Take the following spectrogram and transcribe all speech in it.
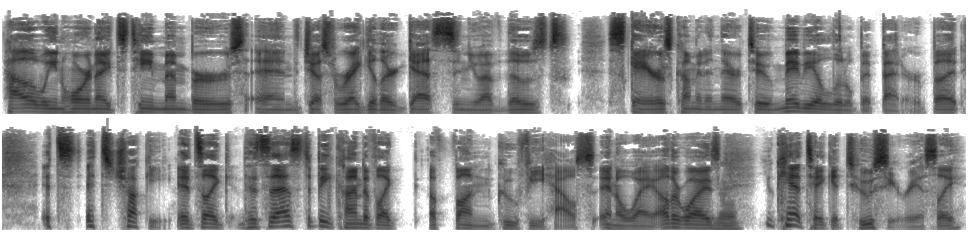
Halloween Horror Nights team members and just regular guests, and you have those scares coming in there too, maybe a little bit better. But it's it's Chucky. It's like this has to be kind of like a fun, goofy house in a way. Otherwise, you can't take it too seriously.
